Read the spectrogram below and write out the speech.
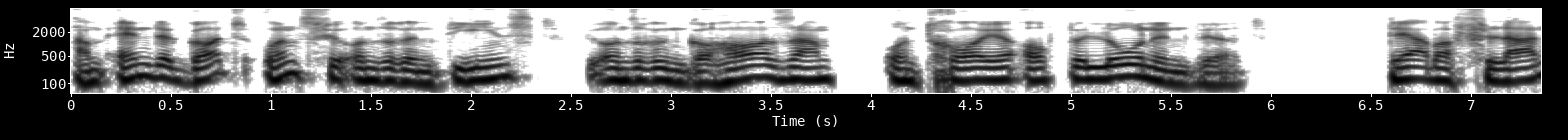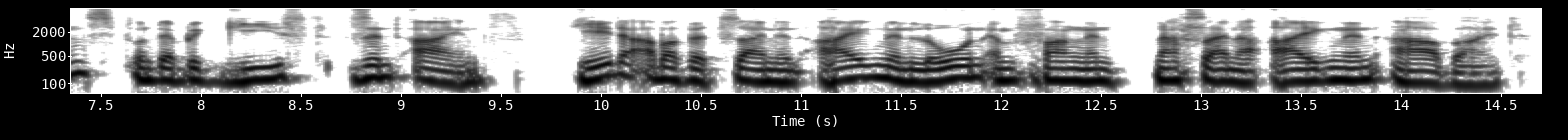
am Ende Gott uns für unseren Dienst, für unseren Gehorsam und Treue auch belohnen wird. Der aber pflanzt und der begießt sind eins. Jeder aber wird seinen eigenen Lohn empfangen nach seiner eigenen Arbeit.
